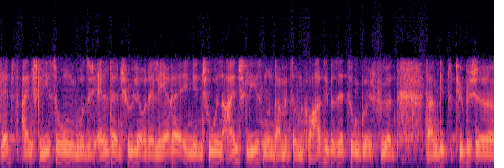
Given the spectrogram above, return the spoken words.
Selbsteinschließungen, wo sich Eltern, Schüler oder Lehrer in den Schulen einschließen und damit so eine Quasi-Besetzung durchführen. Dann gibt es typische,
